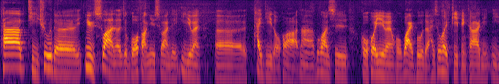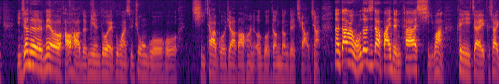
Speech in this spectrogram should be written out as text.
他提出的预算，呃，就国防预算的意愿，呃，太低的话，那不管是国会议员或外部的，还是会批评他。你你你真的没有好好的面对，不管是中国或其他国家，包括俄国等等的挑战。那当然，我们都知道，拜登他希望可以在在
